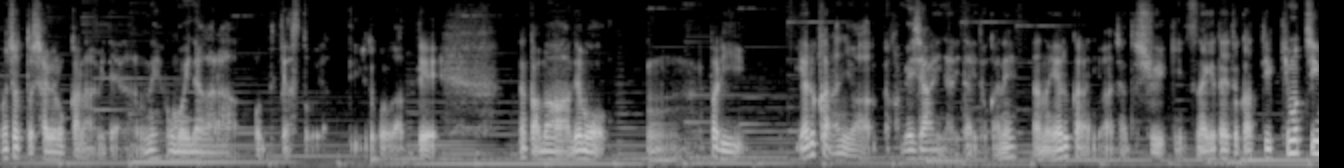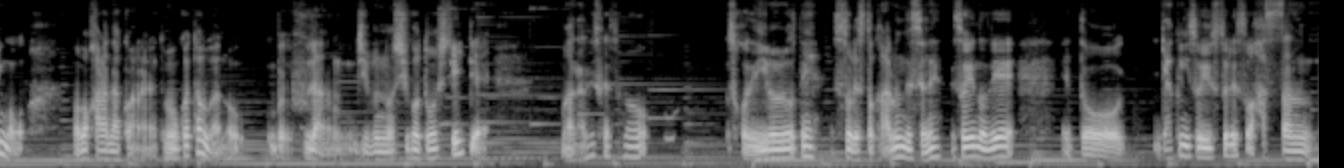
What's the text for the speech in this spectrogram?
もうちょっと喋ろうかな、みたいなのをね、思いながら、ポッドキャストをやっているところがあって、なんかまあ、でも、うん、やっぱり、やるからには、なんかメジャーになりたいとかね、あの、やるからにはちゃんと収益につなげたいとかっていう気持ちもわからなくはないなと。僕は多分あの、普段自分の仕事をしていて、まあ何ですか、その、そこでいろいろね、ストレスとかあるんですよね。そういうので、えっと、逆にそういうストレスを発散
